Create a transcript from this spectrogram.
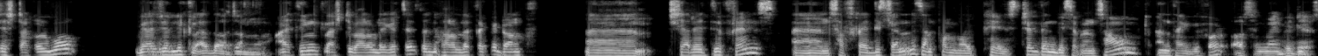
চেষ্টা করব গ্রাজুয়ালি ক্লাস দেওয়ার জন্য। আই থিঙ্ক ক্লাসটি ভালো লেগেছে। যদি ভালো লেগে থাকে don't share with your friends and subscribe this channel and follow my face ঠিক দেন বিসেপ and sound and thank you for watching my videos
